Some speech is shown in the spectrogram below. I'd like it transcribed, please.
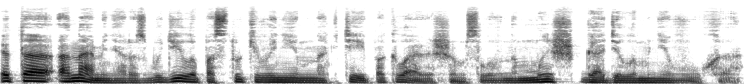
Это она меня разбудила постукиванием ногтей по клавишам, словно мышь гадила мне в ухо.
